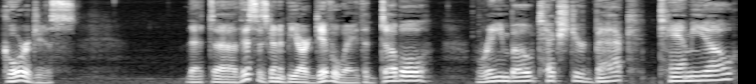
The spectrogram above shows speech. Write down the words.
gorgeous. That uh, this is going to be our giveaway. The double rainbow textured back Tamiyo.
